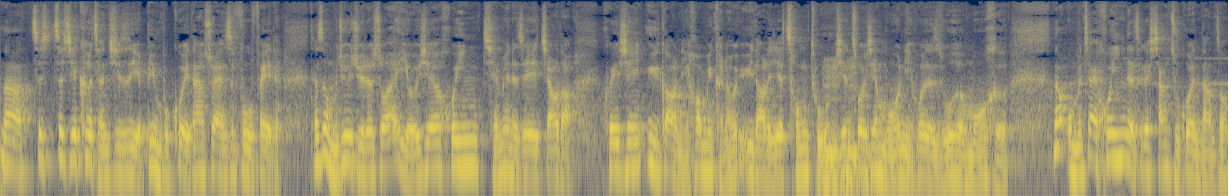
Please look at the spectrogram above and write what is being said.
那这这些课程其实也并不贵，但虽然是付费的，但是我们就会觉得说，哎，有一些婚姻前面的这些教导，会先预告你后面可能会遇到的一些冲突，我们先做一些模拟或者如何磨合。那我们在婚姻的这个相处过程当中，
